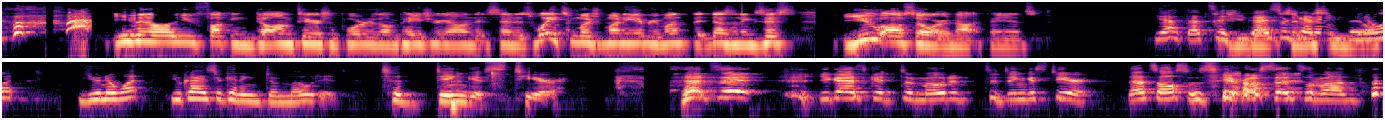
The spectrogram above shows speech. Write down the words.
Even all you fucking dong tier supporters on Patreon that send us way too much money every month that doesn't exist, you also are not fans. Yeah, that's it. You You guys are getting. You know what? You know what? You guys are getting demoted to dingus tier. That's it. You guys get demoted to dingus tier. That's also zero cents a month.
